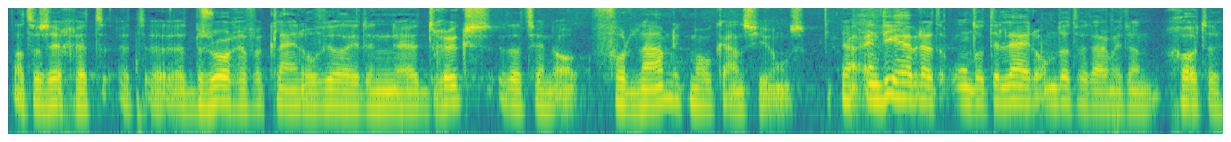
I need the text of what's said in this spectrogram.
laten we zeggen, het, het, het bezorgen van kleine hoeveelheden uh, drugs... dat zijn voornamelijk Marokkaanse jongens. Ja, en die hebben dat onder te lijden... omdat we daar met een grote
